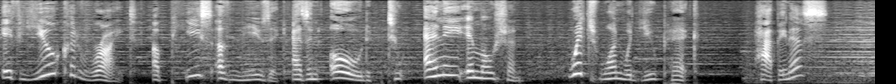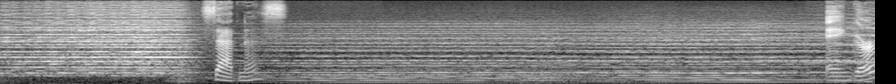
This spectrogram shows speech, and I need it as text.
If you could write a piece of music as an ode to any emotion, which one would you pick? Happiness? Sadness? Anger?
